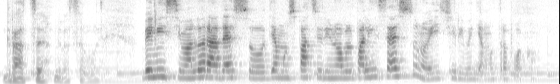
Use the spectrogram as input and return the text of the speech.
Grazie, grazie a voi. Benissimo, allora adesso diamo spazio di nuovo al palinsesto, noi ci rivediamo tra poco.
